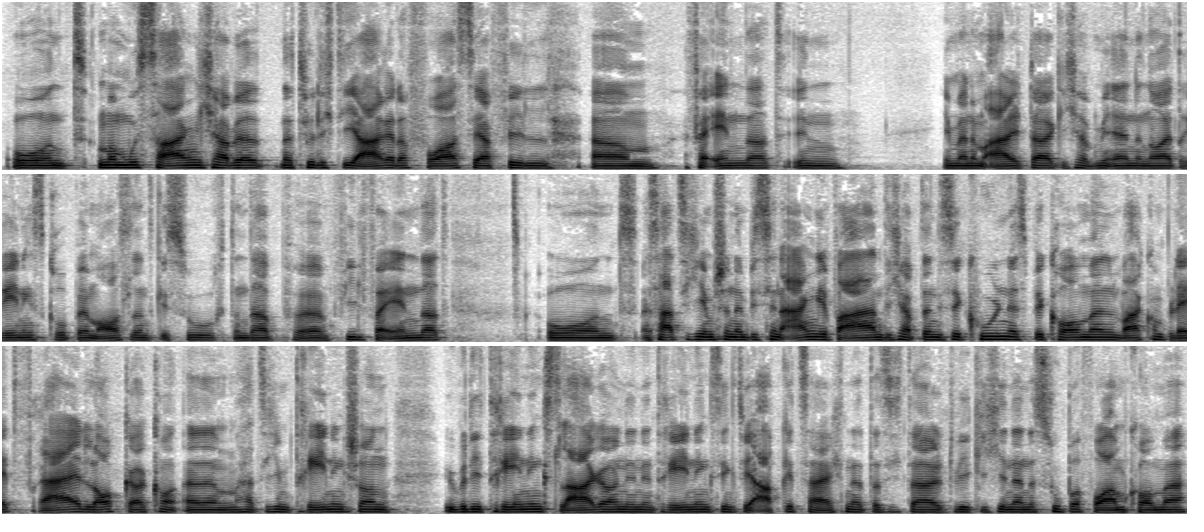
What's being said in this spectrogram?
Und man muss sagen, ich habe natürlich die Jahre davor sehr viel ähm, verändert in, in meinem Alltag. Ich habe mir eine neue Trainingsgruppe im Ausland gesucht und habe äh, viel verändert. Und es hat sich eben schon ein bisschen angebahnt. Ich habe dann diese Coolness bekommen, war komplett frei, locker, ähm, hat sich im Training schon über die Trainingslager und in den Trainings irgendwie abgezeichnet, dass ich da halt wirklich in eine super Form komme.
